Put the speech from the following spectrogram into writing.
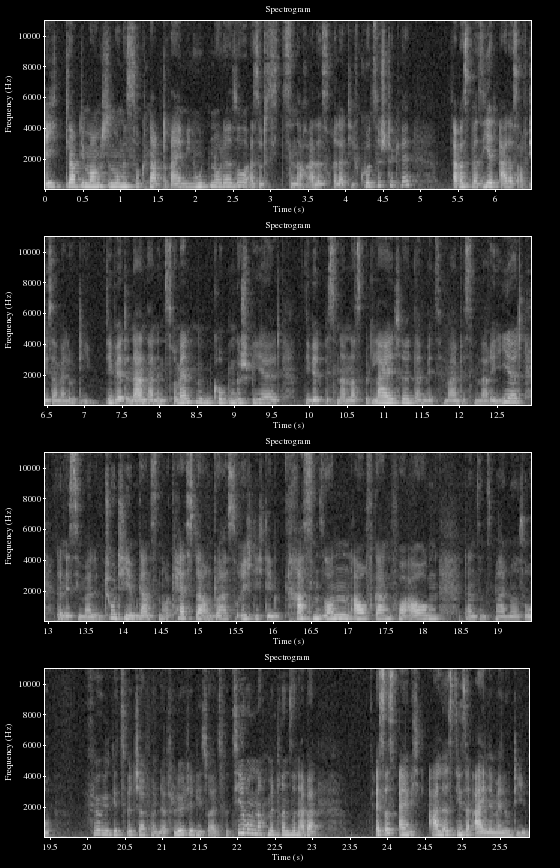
ich glaube, die Morgenstimmung ist so knapp drei Minuten oder so. Also das sind auch alles relativ kurze Stücke. Aber es basiert alles auf dieser Melodie. Die wird in anderen Instrumentengruppen gespielt, die wird ein bisschen anders begleitet, dann wird sie mal ein bisschen variiert, dann ist sie mal im Tutti, im ganzen Orchester und du hast so richtig den krassen Sonnenaufgang vor Augen. Dann sind es mal nur so Vögelgezwitscher von der Flöte, die so als Verzierung noch mit drin sind. Aber es ist eigentlich alles diese eine Melodie.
